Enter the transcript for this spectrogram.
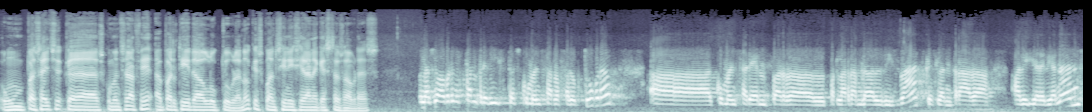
Un passeig que es començarà a fer a partir de l'octubre, no? que és quan s'iniciaran aquestes obres. Les obres estan previstes començar-les a l'octubre. Uh, començarem per, el, per la Rambla del Bisbat, que és l'entrada a l'illa de Vianants,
